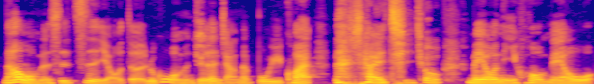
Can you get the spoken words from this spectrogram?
然后我们是自由的。如果我们觉得讲的不愉快，那下一期就没有你或没有我。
